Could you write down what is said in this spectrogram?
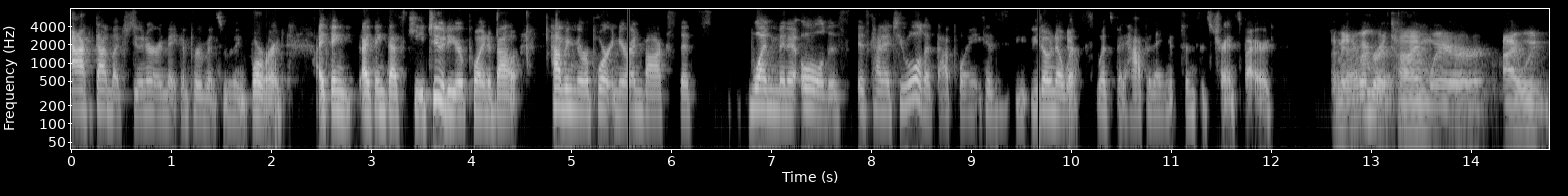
act that much sooner and make improvements moving forward i think i think that's key too to your point about having the report in your inbox that's one minute old is is kind of too old at that point because you don't know what's what's been happening since it's transpired. I mean, I remember a time where I would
